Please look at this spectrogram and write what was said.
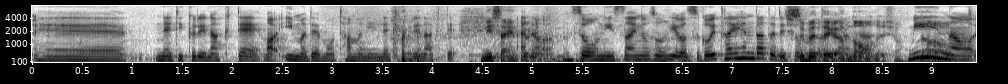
えー寝てくれなくて、まあ、今でもたまに寝てくれなくて。2歳のあ時だねのそう2歳の時はすごい大変だったでしょう。全てがノーでしょ？みんな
